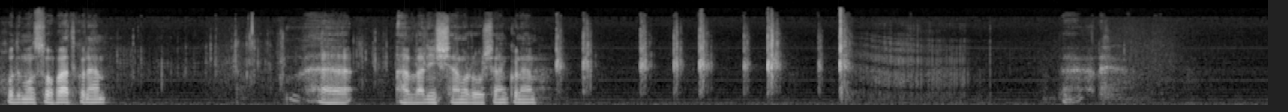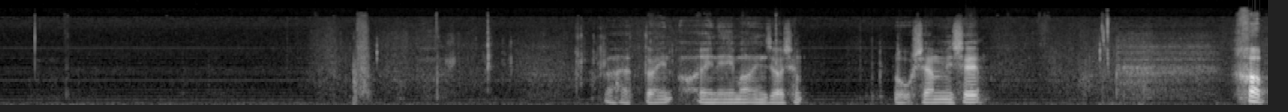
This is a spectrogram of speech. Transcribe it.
خودمون صحبت کنم. و اولین شم رو روشن کنم. و حتی این آینه ما اینجا روشن میشه. خب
